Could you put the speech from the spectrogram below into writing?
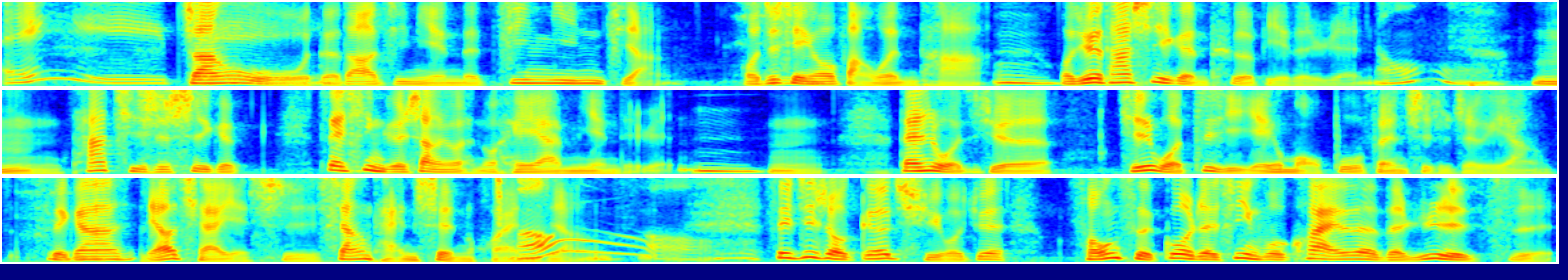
哎，张对武得到今年的金鹰奖。我之前有访问他，嗯。我觉得他是一个很特别的人，哦，嗯，他其实是一个在性格上有很多黑暗面的人，嗯，嗯，但是我就觉得，其实我自己也有某部分是这个样子，所以跟他聊起来也是相谈甚欢这样子。哦，所以这首歌曲，我觉得从此过着幸福快乐的日子，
